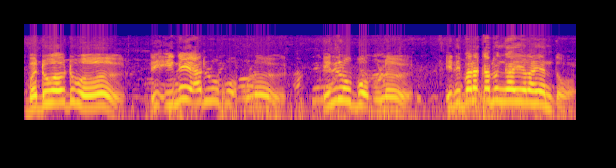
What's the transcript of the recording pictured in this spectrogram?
Berdua-dua. Di ini ada lubuk pula. Ini lubuk pula. Ini pada kami ngaya lah yang tu.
